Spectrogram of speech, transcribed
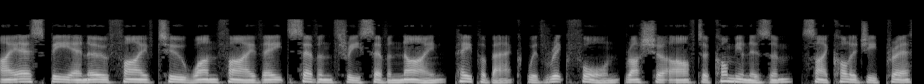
ISBN 0521587379 paperback with Rick Fawn Russia After Communism, Psychology Press,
